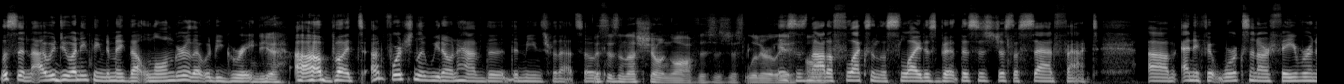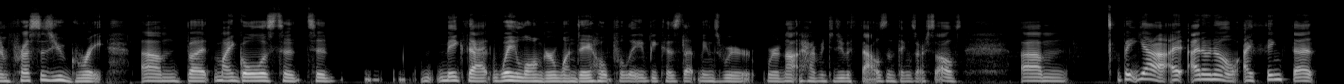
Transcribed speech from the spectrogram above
listen, I would do anything to make that longer. That would be great. Yeah. Uh, but unfortunately, we don't have the the means for that. So This isn't us showing off. This is just literally. this is all- not a flex in the slightest bit. This is just a sad fact. Um, and if it works in our favor and impresses you, great. Um, but my goal is to to make that way longer one day, hopefully, because that means we're we're not having to do a thousand things ourselves. Um, but yeah, I, I don't know. I think that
